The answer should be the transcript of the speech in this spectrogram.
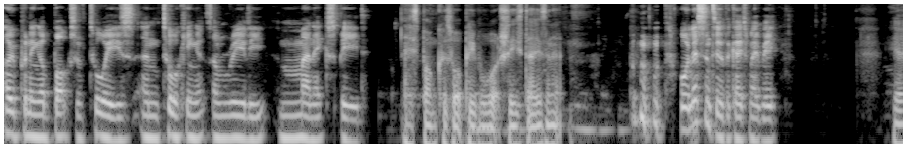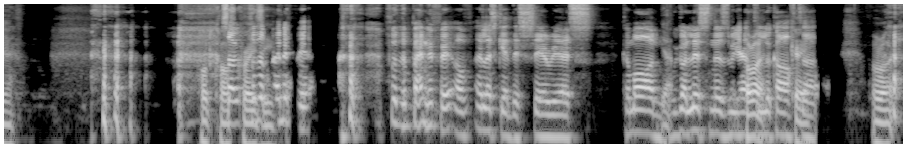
opening a box of toys and talking at some really manic speed. It's bonkers what people watch these days, isn't it? or listen to, the case may be. Yeah. Podcast so crazy. For the benefit, for the benefit of, uh, let's get this serious. Come on, yeah. we've got listeners we have right. to look after. Okay. All right.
